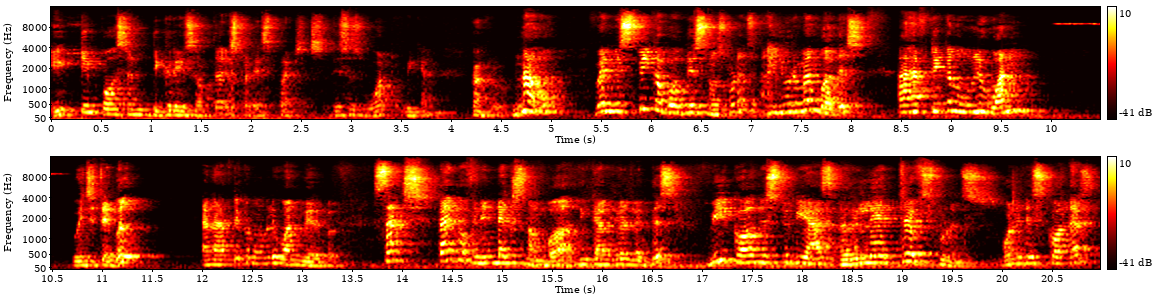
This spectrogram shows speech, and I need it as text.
80% decrease of the yesterday's prices. This is what we can conclude. Now, when we speak about this now students, uh, you remember this, I have taken only one vegetable and I have taken only one variable. Such type of an index number we calculate like this. We call this to be as relative students. What it is called as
